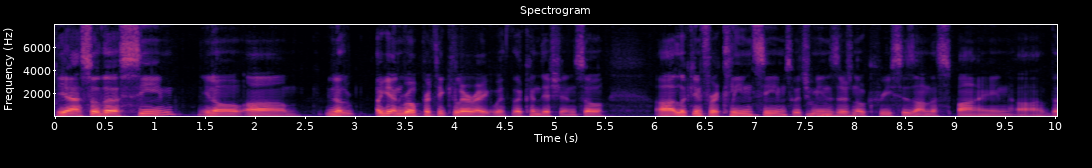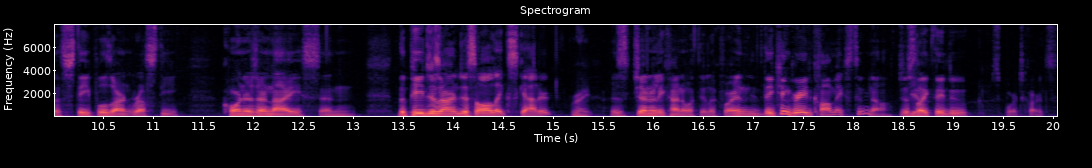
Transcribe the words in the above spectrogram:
Yeah, so the seam, you know, um, you know, again, real particular, right, with the condition. So, uh, looking for clean seams, which means there's no creases on the spine. Uh, the staples aren't rusty, corners are nice, and the pages aren't just all like scattered. Right. Is generally kind of what they look for, and they can grade comics too now, just Yeah. like they do sports cards.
